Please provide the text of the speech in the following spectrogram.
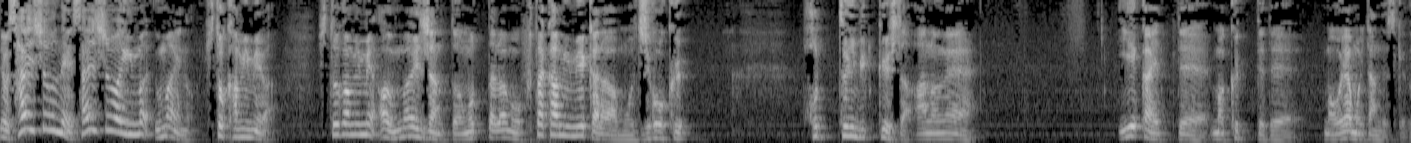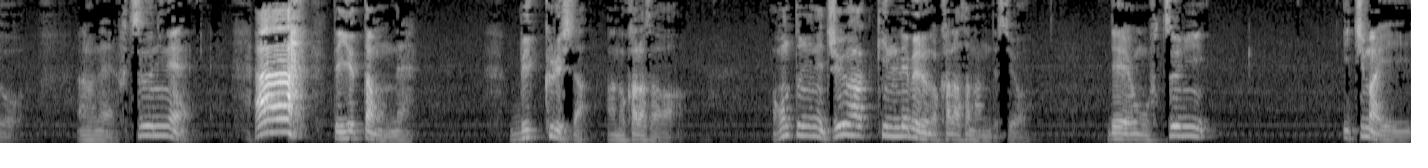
でも最初ね、最初はうまうまいの。一噛み目は。一噛み目、あ、うまいじゃんと思ったらもう二噛み目からはもう地獄。本当にびっくりした。あのね、家帰って、まあ、食ってて、まあ、親もいたんですけど、あのね、普通にね、あーって言ったもんね。びっくりした、あの辛さは。本当にね、18金レベルの辛さなんですよ。で、もう普通に1枚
